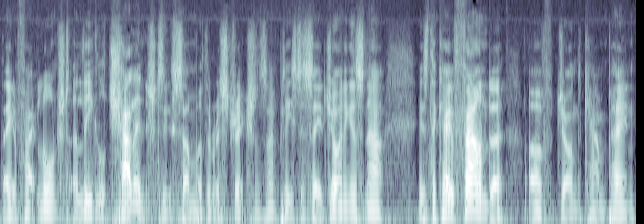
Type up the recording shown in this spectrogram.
They, in fact, launched a legal challenge to some of the restrictions. I'm pleased to say joining us now is the co founder of John's campaign,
